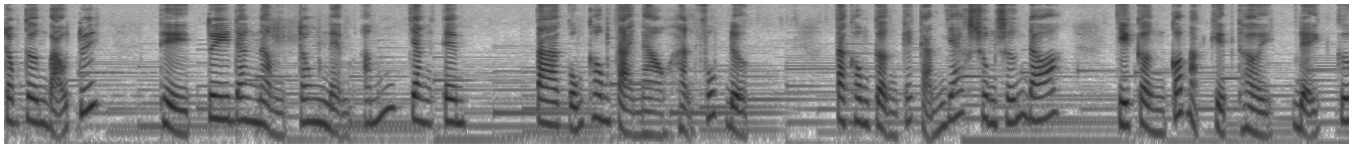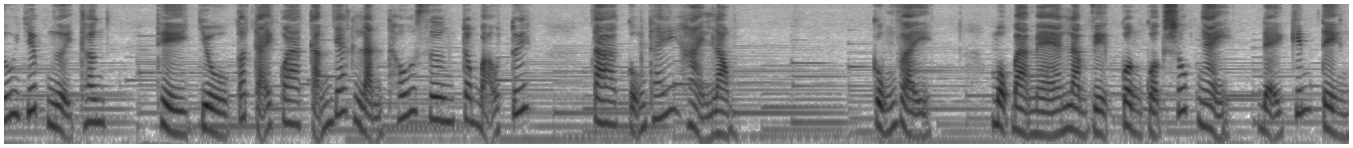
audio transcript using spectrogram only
trong cơn bão tuyết, thì tuy đang nằm trong nệm ấm chăn êm ta cũng không tài nào hạnh phúc được. Ta không cần cái cảm giác sung sướng đó. Chỉ cần có mặt kịp thời để cứu giúp người thân, thì dù có trải qua cảm giác lạnh thấu xương trong bão tuyết, ta cũng thấy hài lòng. Cũng vậy, một bà mẹ làm việc quần quật suốt ngày để kiếm tiền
